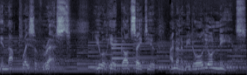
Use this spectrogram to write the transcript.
in that place of rest you will hear God say to you, I'm going to meet all your needs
